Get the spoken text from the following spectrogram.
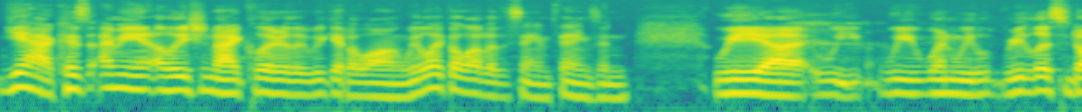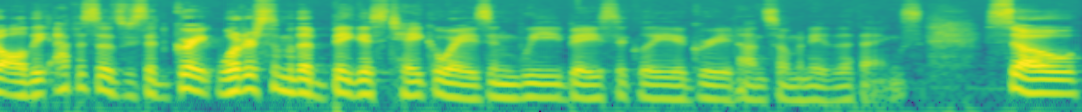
Yeah, because I mean, Alycia and I clearly we get along. We like a lot of the same things, and we uh, we we when we re-listened to all the episodes, we said, "Great, what are some of the biggest takeaways?" And we basically agreed on so many of the things. So.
